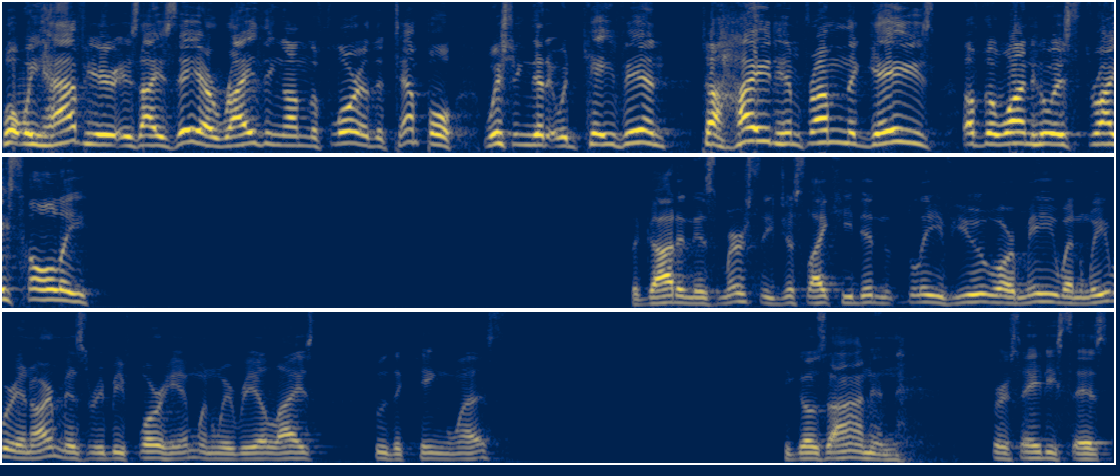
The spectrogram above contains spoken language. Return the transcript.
What we have here is Isaiah writhing on the floor of the temple, wishing that it would cave in to hide him from the gaze of the one who is thrice holy. But God, in His mercy, just like He didn't leave you or me when we were in our misery before Him, when we realized who the King was, He goes on in verse 8, He says,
